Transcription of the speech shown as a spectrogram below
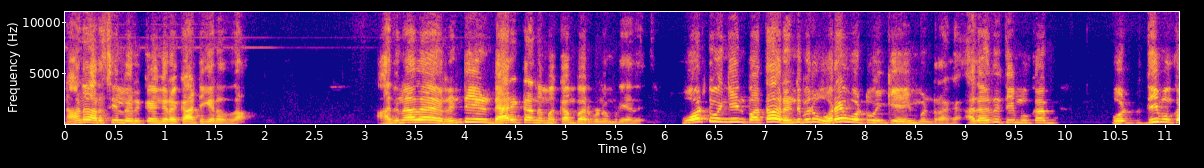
நானும் அரசியல் இருக்கேங்கிற காட்டிக்கிறது தான். அதனால ரெண்டையும் டைரக்டா நம்ம கம்பேர் பண்ண முடியாது. ஓட்டு வங்கின்னு பார்த்தா ரெண்டு பேரும் ஒரே ஓட்டு வங்கி எய்ம் பண்றாங்க. அதாவது திமுக திமுக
